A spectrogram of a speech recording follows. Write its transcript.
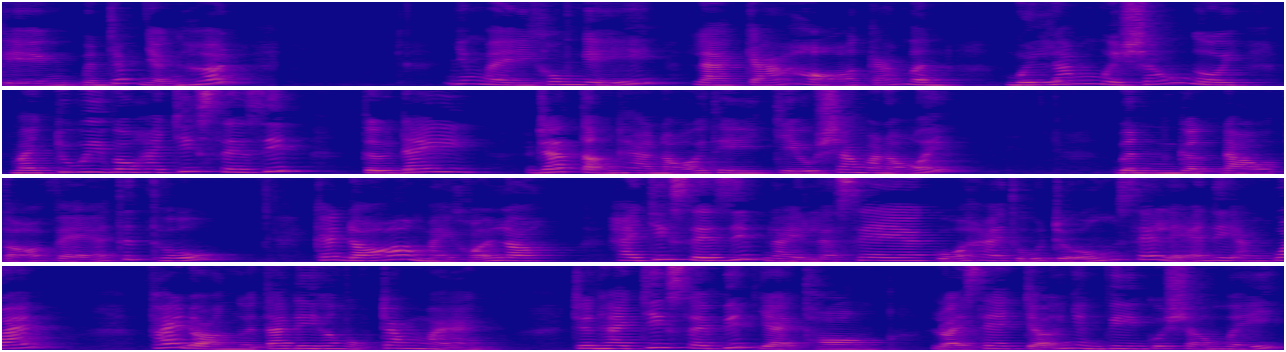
kiện, Bình chấp nhận hết. Nhưng mày không nghĩ là cả họ cả mình, 15-16 người mà chui vô hai chiếc xe Jeep từ đây ra tận Hà Nội thì chịu sao mà nổi. Bình gật đầu tỏ vẻ thích thú. Cái đó mày khỏi lo. Hai chiếc xe Jeep này là xe của hai thủ trưởng xé lẻ đi ăn quán. Phái đoàn người ta đi hơn 100 mạng. Trên hai chiếc xe buýt dài thòn, loại xe chở nhân viên của sở Mỹ.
